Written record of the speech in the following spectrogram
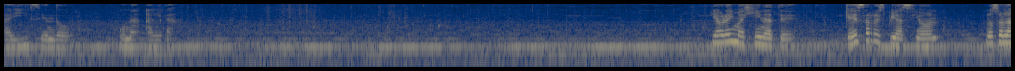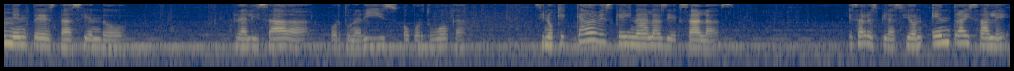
ahí siendo una alga. Y ahora imagínate que esa respiración no solamente está siendo realizada por tu nariz o por tu boca, sino que cada vez que inhalas y exhalas, esa respiración entra y sale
